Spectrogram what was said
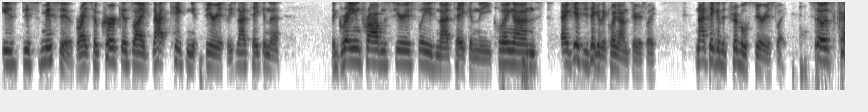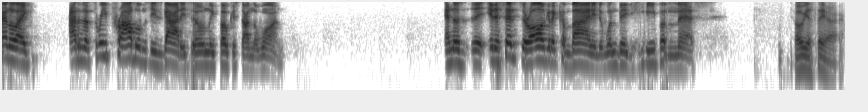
is dismissive, right? So Kirk is like not taking it seriously. He's not taking the the grain problem seriously. He's not taking the Klingons. I guess he's taking the Klingons seriously. Not taking the Tribbles seriously. So it's kind of like out of the three problems he's got, he's only focused on the one. And those, in a sense, they're all going to combine into one big heap of mess. Oh yes, they are.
